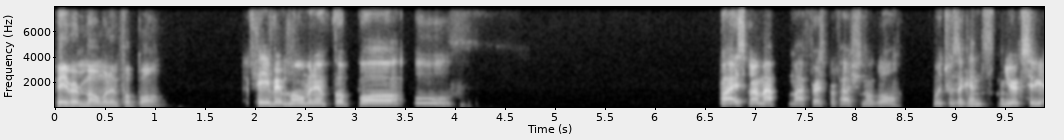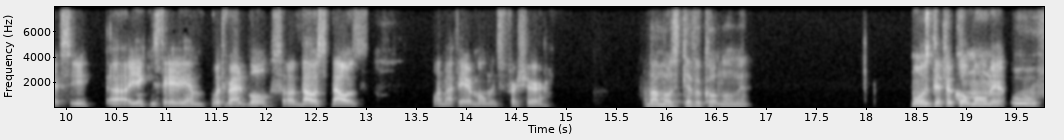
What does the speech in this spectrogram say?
Favorite moment in football? Favorite moment in football? Ooh, probably scoring my, my first professional goal, which was against New York City FC, uh, Yankee Stadium with Red Bull. So that was that was one of my favorite moments for sure. How about most difficult moment? Most difficult moment? Oof.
